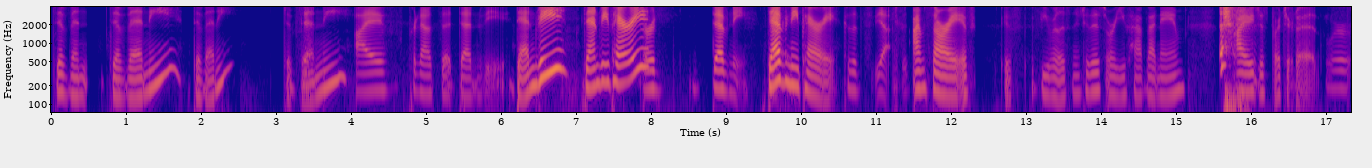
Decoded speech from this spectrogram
Deven Deveni Deveni Deveni I pronounced it Denvy Denvy Denvy Perry or Devney. Devney Perry. Because it's yeah. It's, I'm sorry if if if you were listening to this or you have that name. I just butchered it. We're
